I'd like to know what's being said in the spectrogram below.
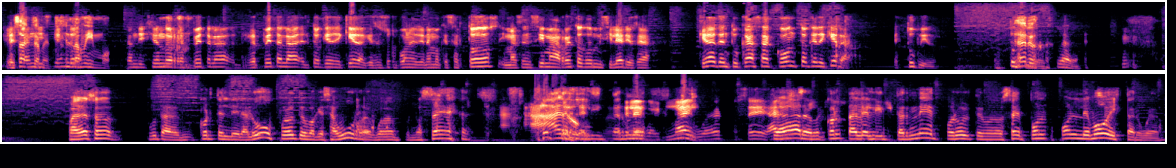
Exactamente, es lo mismo. Están diciendo respeta el toque de queda, que se supone que tenemos que ser todos, y más encima arresto domiciliario. O sea, quédate en tu casa con toque de queda. Estúpido. claro. claro. Para eso, puta, córtenle la luz por último para que se aburra, weón, no sé. Claro, el internet. no sé, claro, córtale el internet por último, no sé, ponle Movistar, weón.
